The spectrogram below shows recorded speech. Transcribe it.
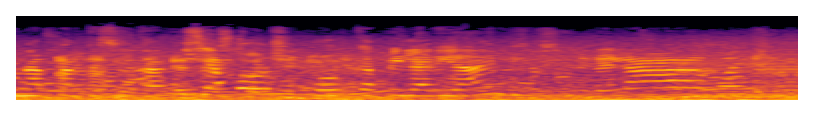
una partecita, por, por capilaridad empieza a subir el agua.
